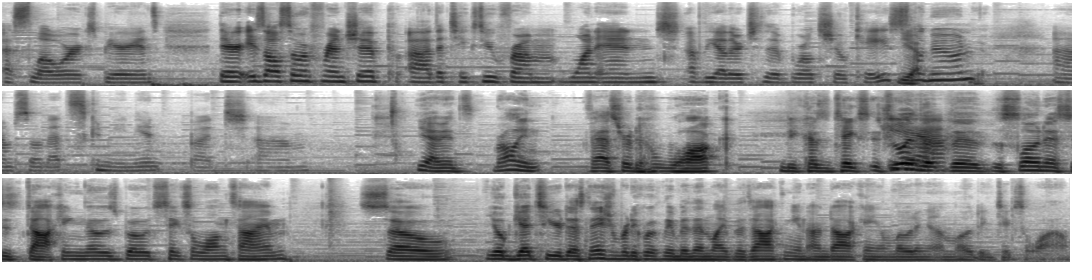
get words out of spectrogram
a slower experience. There is also a friendship uh, that takes you from one end of the other to the World Showcase Yeah. Lagoon. Um, so that's convenient, but um, Yeah, I mean it's probably faster to walk because it takes. It's really Yeah. the, the the slowness is docking those boats takes a long time, so you'll get to your destination pretty quickly. But then like the docking and undocking and loading and unloading takes a while.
